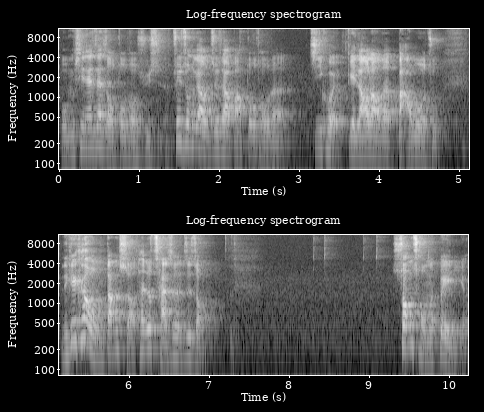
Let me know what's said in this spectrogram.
我们现在在走多头趋势呢，最重要的就是要把多头的机会给牢牢的把握住。你可以看我们当时啊，它就产生了这种双重的背离啊。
